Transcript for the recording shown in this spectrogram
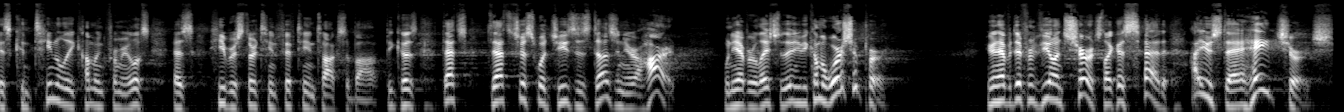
is continually coming from your lips, as Hebrews 13, 15 talks about. Because that's, that's just what Jesus does in your heart when you have a relationship. You become a worshiper. You're going to have a different view on church. Like I said, I used to hate church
